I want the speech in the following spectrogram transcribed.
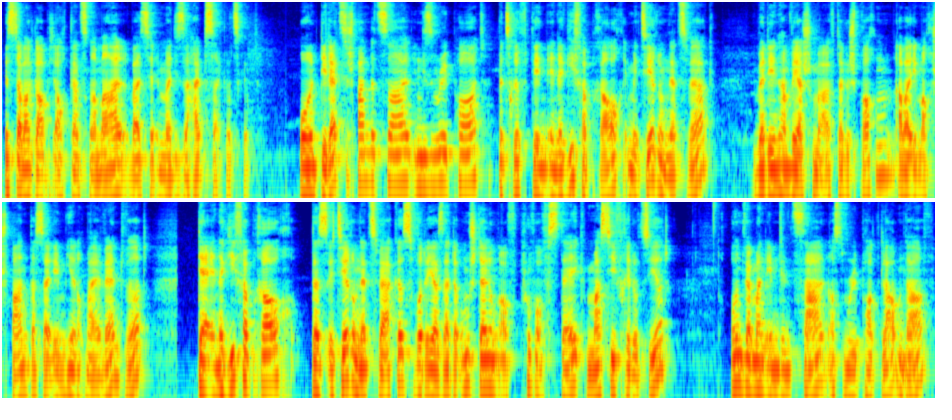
Ist aber, glaube ich, auch ganz normal, weil es ja immer diese Hype-Cycles gibt. Und die letzte spannende Zahl in diesem Report betrifft den Energieverbrauch im Ethereum-Netzwerk. Über den haben wir ja schon mal öfter gesprochen, aber eben auch spannend, dass er eben hier nochmal erwähnt wird. Der Energieverbrauch des Ethereum-Netzwerkes wurde ja seit der Umstellung auf Proof of Stake massiv reduziert. Und wenn man eben den Zahlen aus dem Report glauben darf,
